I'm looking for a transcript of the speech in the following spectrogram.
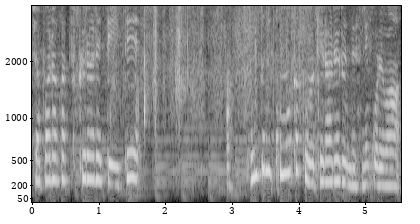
蛇腹が作られていて、あ、本当に細かく分けられるんですね、これは。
